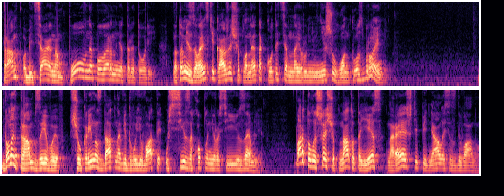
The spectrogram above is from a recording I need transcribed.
Трамп обіцяє нам повне повернення територій. Натомість Зеленський каже, що планета котиться в найруйнівнішу гонку озброєнь. Дональд Трамп заявив, що Україна здатна відвоювати усі захоплені Росією землі. Варто лише, щоб НАТО та ЄС нарешті піднялися з дивану.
